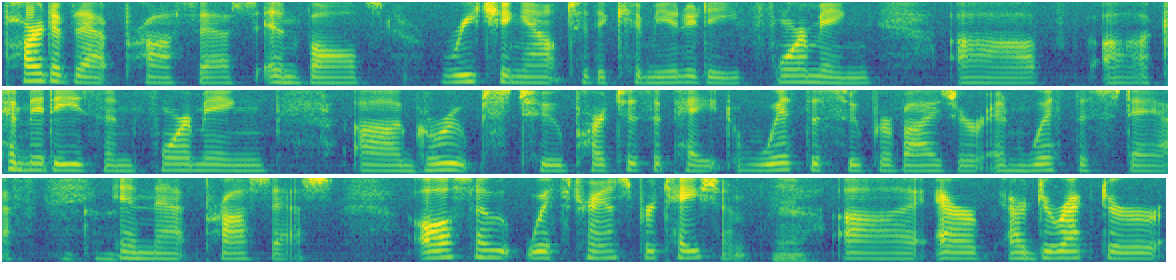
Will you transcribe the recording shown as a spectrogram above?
part of that process involves reaching out to the community, forming uh, uh, committees and forming uh, groups to participate with the supervisor and with the staff Okay. in that process. Also, with transportation. Yeah. Uh, our, our director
